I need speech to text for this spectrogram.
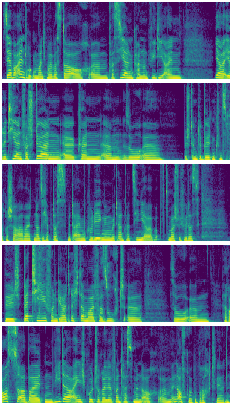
sehr beeindruckend manchmal, was da auch ähm, passieren kann und wie die einen ja, irritieren, verstören äh, können, ähm, so bestimmte bildenkünstlerische Arbeiten. Also ich habe das mit einem Kollegen, mit Herrn Pazzini, aber zum Beispiel für das Bild Betty von Gerhard Richter mal versucht, so ähm, herauszuarbeiten, wie da eigentlich kulturelle Phantasmen auch ähm, in Aufruhr gebracht werden.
